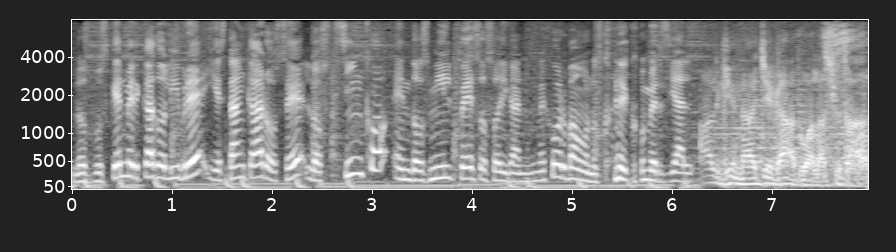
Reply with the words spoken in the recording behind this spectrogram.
los busqué en Mercado Libre y están caros, ¿eh? Los 5 en 2 mil pesos, oigan. Mejor vámonos con el comercial. Alguien ha llegado a la ciudad.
